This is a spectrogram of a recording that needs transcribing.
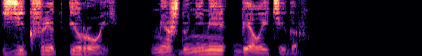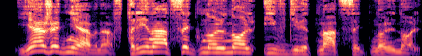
Зигфрид и Рой. Между ними белый тигр. Ежедневно в 13.00 и в 19.00.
